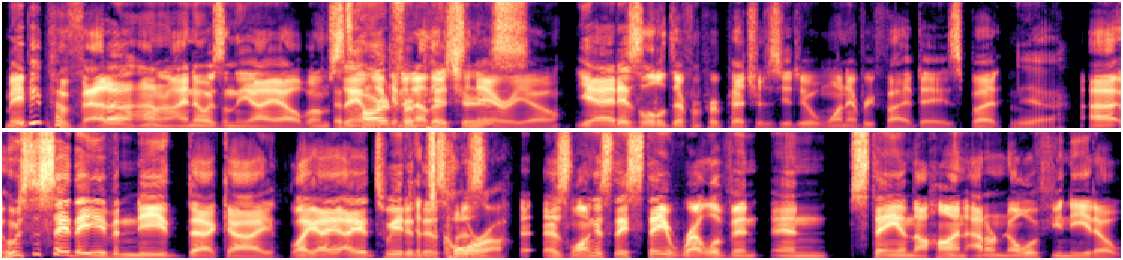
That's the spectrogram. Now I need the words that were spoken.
Maybe Pivetta. I don't know. I know he's in the IL, but I'm saying like in another pitchers. scenario. Yeah, it is a little different for pitchers. You do one every five days, but Yeah. uh, who's to say they even need that guy? Like I, I had tweeted It's this. but as- Cora. As, long as they stay relevant and stay in the hunt, I don't know if you need a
